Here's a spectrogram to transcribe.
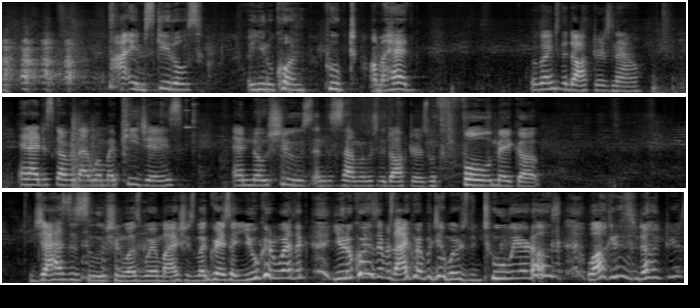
I am Skittles. A unicorn pooped on my head. We're going to the doctor's now. And I discovered that I wore my PJs and no shoes, and this is how I'm gonna go to the doctor's with full makeup. Jaz's solution was wear my shoes. My Grace, so you can wear the unicorn slippers. I can wear pajamas with two weirdos walking to the doctor's.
